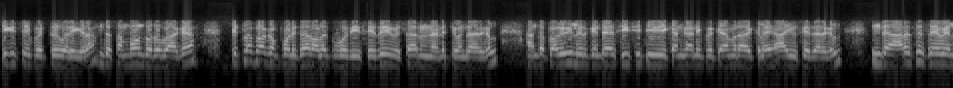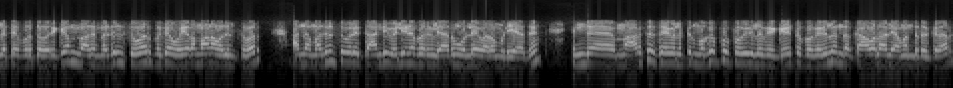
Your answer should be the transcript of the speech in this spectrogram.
சிகிச்சை பெற்று வருகிறார். இந்த சம்பவம் தொடர்பாக சிட்லப்பாக்கம் போலீசார் வழக்கு பதிவு செய்து விசாரணை நடத்தி வந்தார்கள். அந்த பகுதியில் இருக்கின்ற சிசிடிவி கண்காணிப்பு கேமராக்களை ஆய்வு செய்தார்கள். இந்த அரசு சேவை இல்லத்தை பொறுத்த வரைக்கும் மதில் சுவர் மிக உயரமான மதில் சுவர். அந்த மதில் சுவரை தாண்டி வெளிநபர்கள் யாரும் உள்ளே வர முடியாது. இந்த அரசு சேவை இல்லத்தின் முகப்பு பகுதியில் இருக்க கேட்டு பகுதியில் இந்த காவலாளி அமர்ந்திருக்கிறார்.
